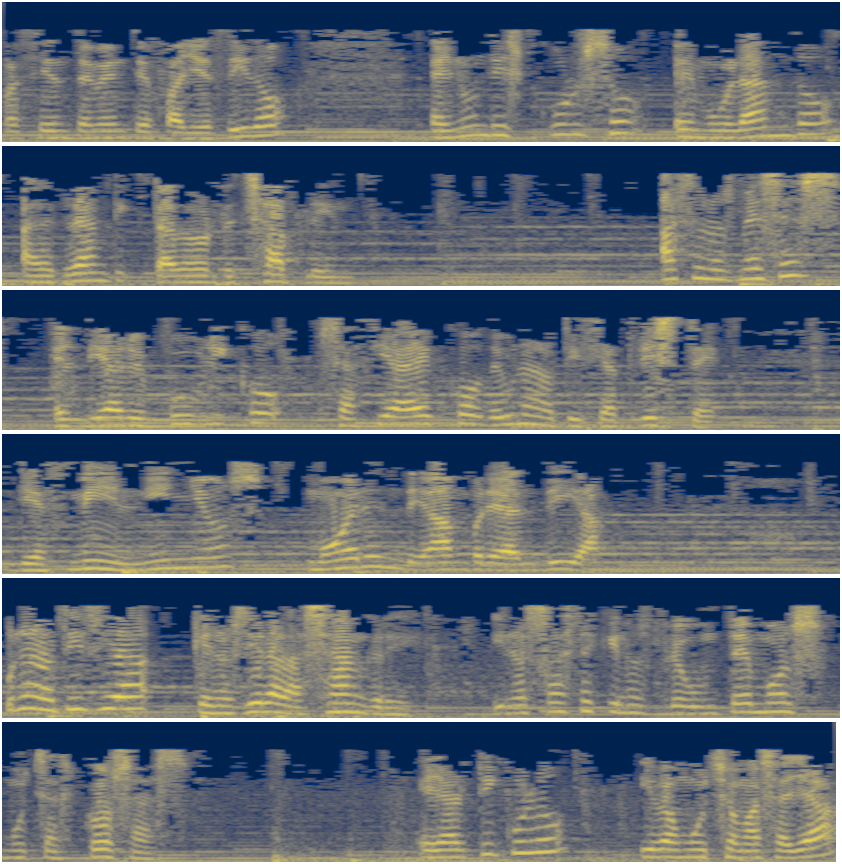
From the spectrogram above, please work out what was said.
recientemente fallecido, en un discurso emulando al gran dictador de Chaplin. Hace unos meses, el diario público se hacía eco de una noticia triste. 10.000 niños mueren de hambre al día. Una noticia que nos hiela la sangre, y nos hace que nos preguntemos muchas cosas. El artículo iba mucho más allá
